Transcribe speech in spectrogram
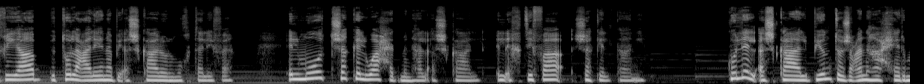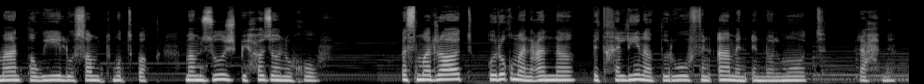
الغياب بطل علينا بأشكاله المختلفة. الموت شكل واحد من هالأشكال الاختفاء شكل تاني. كل الأشكال بينتج عنها حرمان طويل وصمت مطبق ممزوج بحزن وخوف. بس مرات ورغما عنا بتخلينا الظروف نآمن إنه الموت رحمة.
